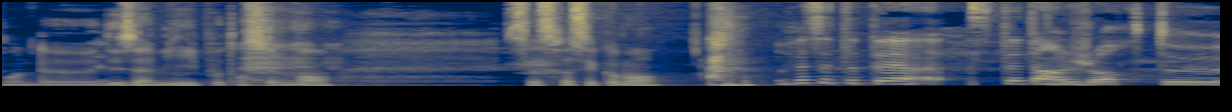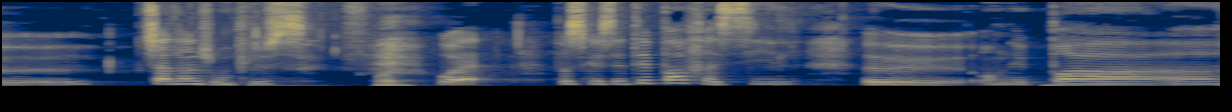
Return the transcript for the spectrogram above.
loin de- des amis potentiellement. Ça se passait comment? En fait, c'était c'était un genre de challenge en plus. Ouais. Ouais, parce que c'était pas facile. Euh, on n'est pas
